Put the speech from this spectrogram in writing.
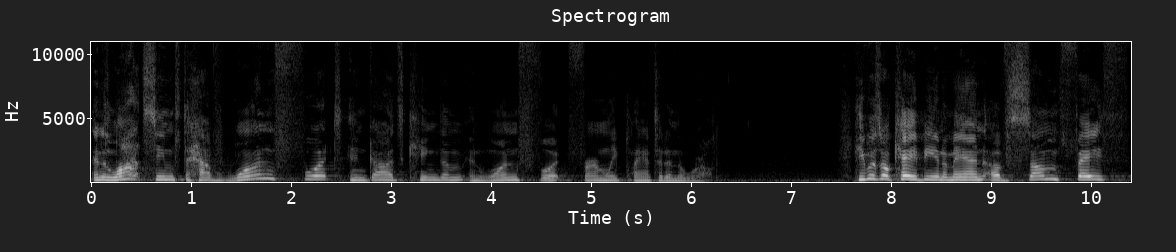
And Lot seems to have one foot in God's kingdom and one foot firmly planted in the world. He was okay being a man of some faith,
